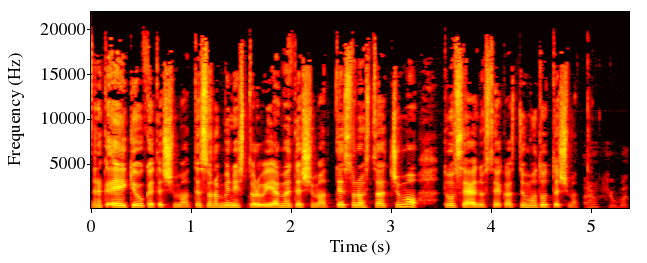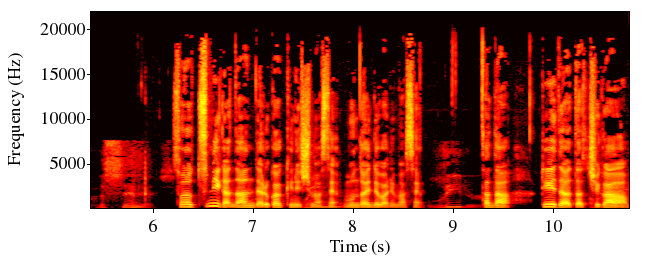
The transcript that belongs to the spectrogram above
何か影響を受けてしまってそのミニストリーを辞めてしまってその人たちも同性愛の生活に戻ってしまった。その罪が何であるか気にしません。問題ではありません。ただリーダーたちが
